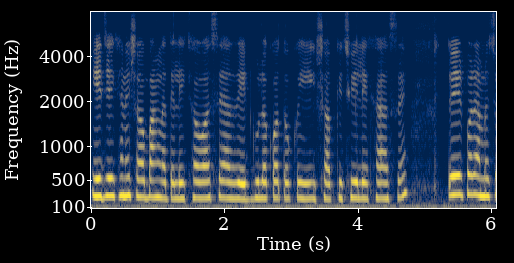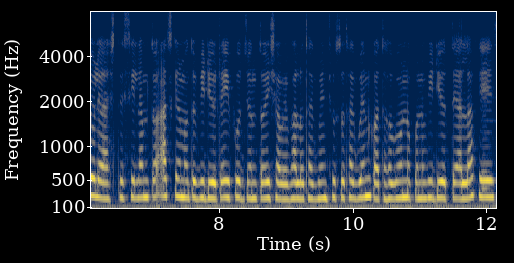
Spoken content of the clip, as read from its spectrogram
এই যে এখানে সব বাংলাতে লেখাও আছে আর রেটগুলো কত কী সব কিছুই লেখা আছে। তো এরপরে আমরা চলে আসতেছিলাম। তো আজকের মতো ভিডিওটা এই পর্যন্তই। সবাই ভালো থাকবেন, সুস্থ থাকবেন। কথা হবে অন্য কোনো ভিডিওতে। আল্লাহ হাফেজ।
